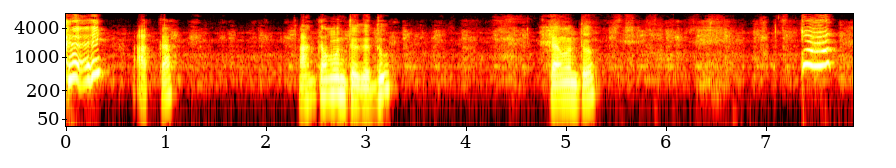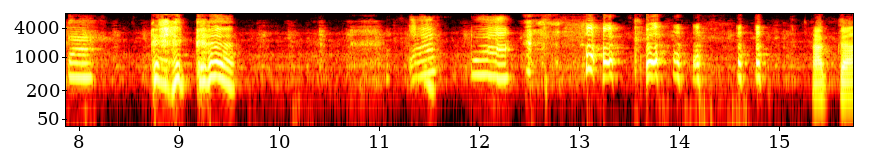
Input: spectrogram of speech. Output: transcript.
काय? अक्का. अक्का म्हणतो का तू? काय म्हणतो? काका. अक्का.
